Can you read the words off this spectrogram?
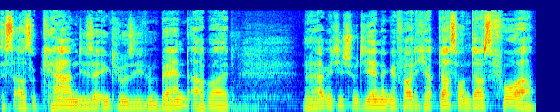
ist also Kern dieser inklusiven Bandarbeit. Dann habe ich die Studierenden gefragt, ich habe das und das vor.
